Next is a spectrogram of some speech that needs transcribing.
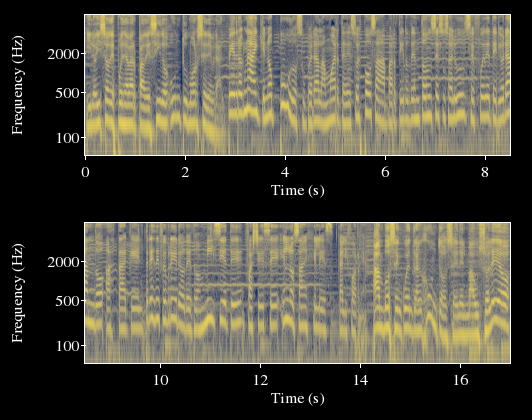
y lo hizo después de haber padecido un tumor cerebral. Pedro Knight, que no pudo superar la muerte de su esposa, a partir de entonces su salud se fue deteriorando hasta que el 3 de febrero de 2007 fallece en Los Ángeles, California. Ambos se encuentran juntos en el mausoleo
